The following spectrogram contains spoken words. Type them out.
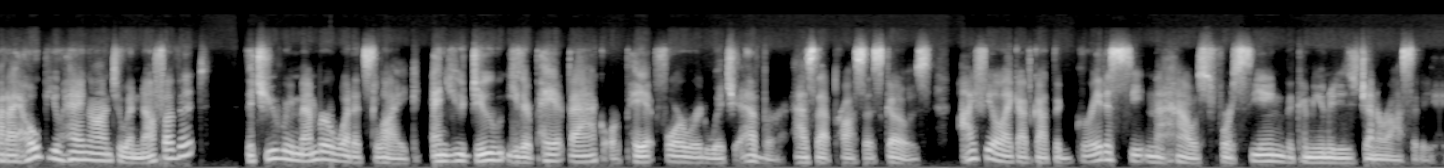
But I hope you hang on to enough of it that you remember what it's like and you do either pay it back or pay it forward, whichever, as that process goes. I feel like I've got the greatest seat in the house for seeing the community's generosity.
